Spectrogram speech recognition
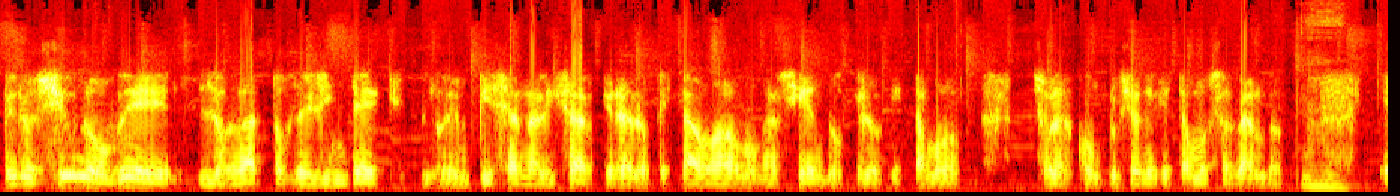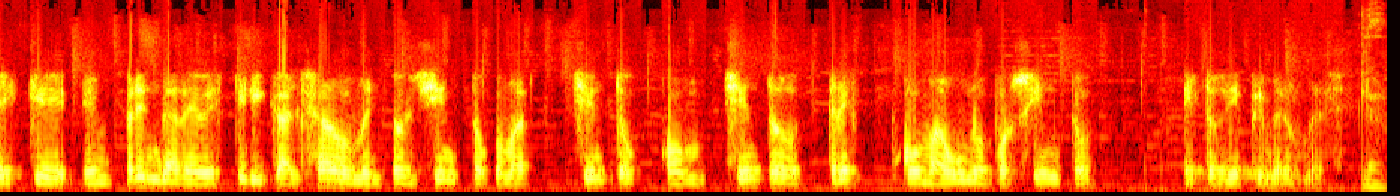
Pero si uno ve los datos del INDEC, los empieza a analizar, que era lo que estábamos haciendo, que lo que estamos son las conclusiones que estamos hablando, es que en prenda de vestir y calzado aumentó el 100,3,1% estos 10 primeros meses. Claro,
